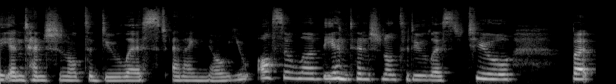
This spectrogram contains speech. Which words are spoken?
the intentional to do list. And I know you also love the intentional to do list too. But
